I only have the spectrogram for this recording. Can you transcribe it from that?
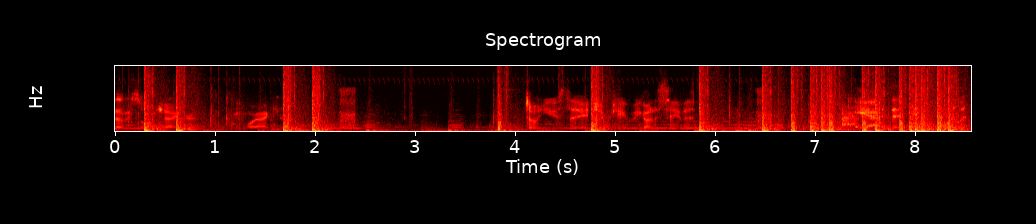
That'd be so much accurate. Be more accurate. Don't use the HMG, we gotta save it. Yeah, th- it's pointless.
